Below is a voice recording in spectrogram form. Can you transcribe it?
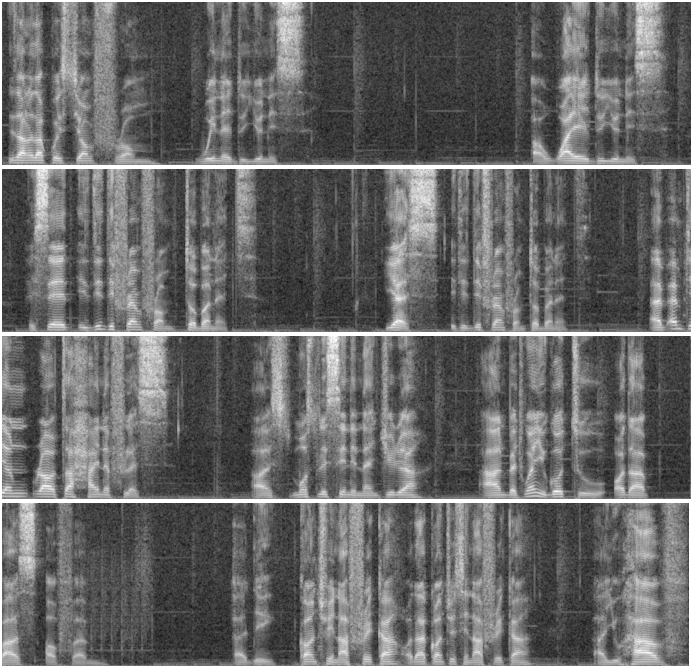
This is another question from Winedu Eunice or Wayedu Eunice he said is this different from Turbonet? Yes it is different from Turbonet. Um, MTN router HyNetFlex uh, it's mostly seen in Nigeria. And but when you go to other parts of um, uh, the country in Africa other countries in Africa uh, you have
